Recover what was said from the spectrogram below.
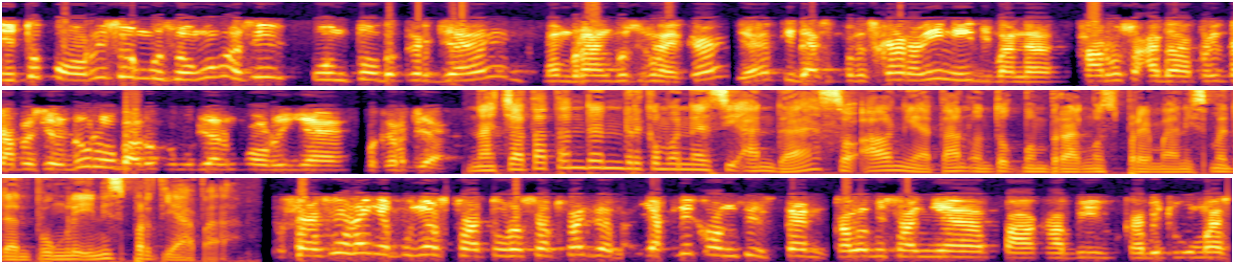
itu Polri sungguh-sungguh nggak sih untuk bekerja, memberangus mereka? Ya, tidak seperti sekarang ini, di mana harus ada perintah presiden dulu, baru kemudian Polri-nya bekerja. Nah, catatan dan rekomendasi Anda soal niatan untuk memberangus premanisme dan pungli ini seperti apa? Saya sih hanya punya satu resep saja, yakni konsisten. Kalau misalnya Pak Kabit, Kabit Humas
